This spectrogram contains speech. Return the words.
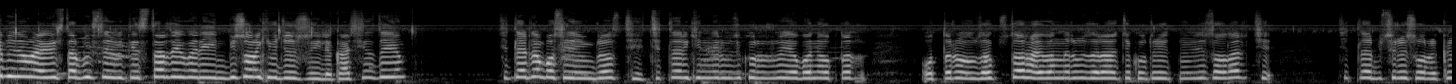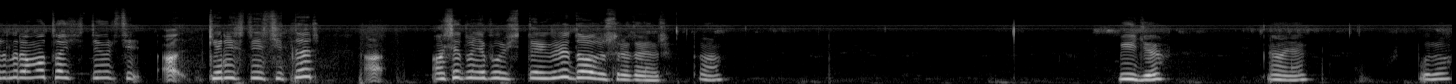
Hepinize merhaba arkadaşlar. Bu sizlerle birlikte Stardew Valley'in bir sonraki videosuyla karşınızdayım. Çitlerden bahsedeyim biraz. Çitler ekinlerimizi korur ve yabani otlar otları uzak tutar. Hayvanlarımızı rahatça kontrol etmemizi sağlar. Çi- çitler bir süre sonra kırılır ama taş, demir, çi- a- kereste çitler a- ahşaptan yapılmış çitlere göre daha uzun süre dayanır. Tamam. Büyücü. Aynen. Bunu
